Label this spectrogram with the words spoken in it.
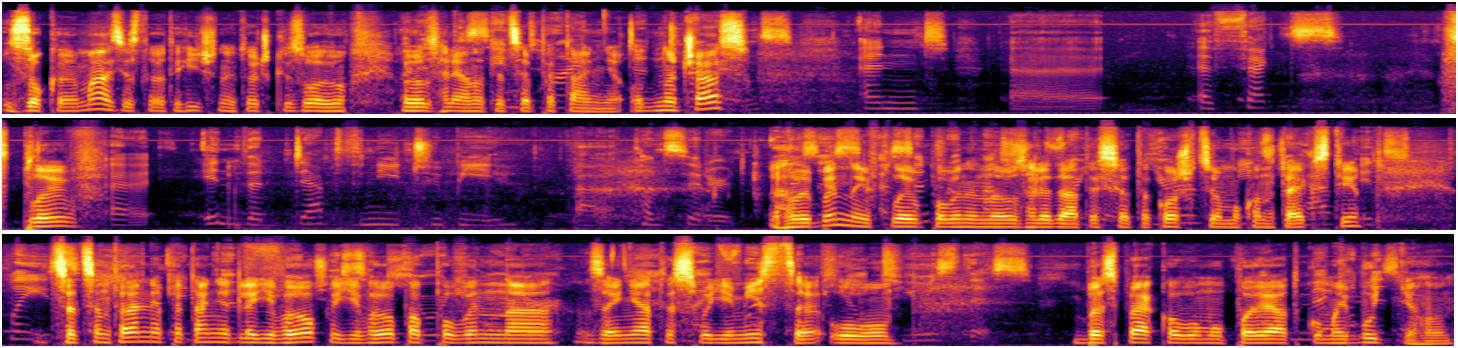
зокрема, зі стратегічної точки зору розглянути це питання. Одночас вплив глибинний вплив повинен розглядатися також в цьому контексті. Це центральне питання для Європи. Європа повинна зайняти своє місце у безпековому порядку майбутнього.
